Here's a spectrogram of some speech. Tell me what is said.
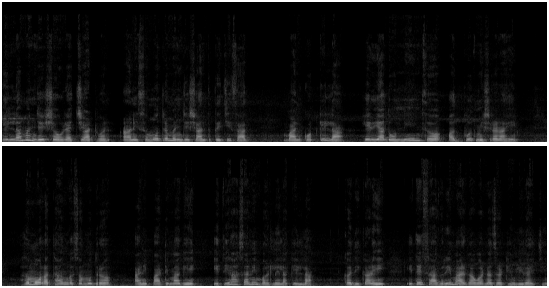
किल्ला म्हणजे शौर्याची आठवण आणि समुद्र म्हणजे शांततेची साथ बाणकोट किल्ला हे या दोन्हींचं अद्भुत मिश्रण आहे. समोर अथांग समुद्र आणि पाठीमागे इतिहासाने भरलेला किल्ला. कधी काळी इथे सागरी मार्गावर नजर ठेवली जायची.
